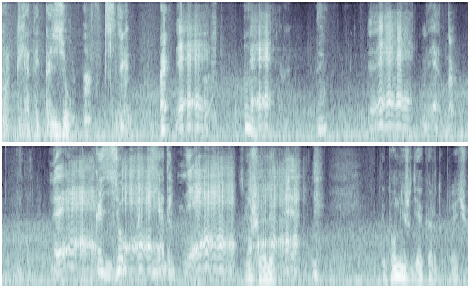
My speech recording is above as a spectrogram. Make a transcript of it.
Проклятый козел. Козел проклятый. Слушай, Олег, ты помнишь, где я карту прячу?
